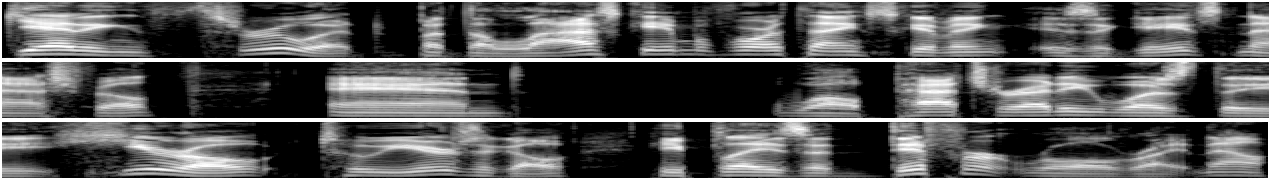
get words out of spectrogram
getting through it. But the last game before Thanksgiving is against Nashville, and while Pacioretty was the hero two years ago, he plays a different role right now.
